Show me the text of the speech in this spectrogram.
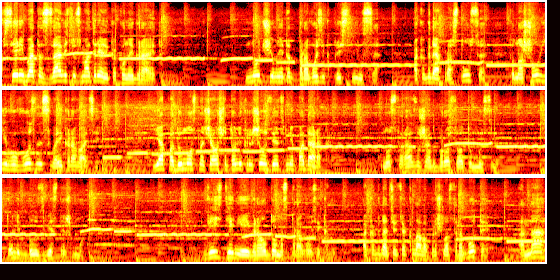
все ребята с завистью смотрели, как он играет. Ночью мне этот паровозик приснился, а когда я проснулся, то нашел его возле своей кровати. Я подумал сначала, что Толик решил сделать мне подарок, но сразу же отбросил эту мысль. Толик был известный жмот. Весь день я играл дома с паровозиком, а когда тетя Клава пришла с работы, она,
